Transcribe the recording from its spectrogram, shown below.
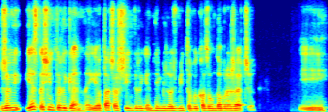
jeżeli jesteś inteligentny i otaczasz się inteligentnymi ludźmi, to wychodzą dobre rzeczy. I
